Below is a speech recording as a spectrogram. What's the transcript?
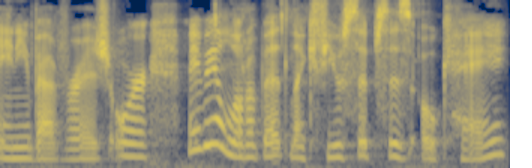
any beverage or maybe a little bit like few sips is okay.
